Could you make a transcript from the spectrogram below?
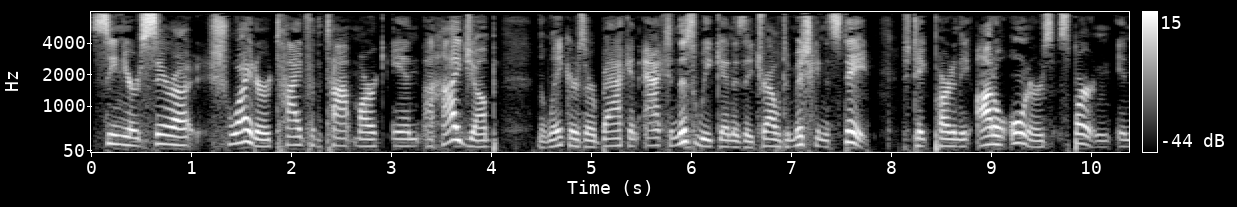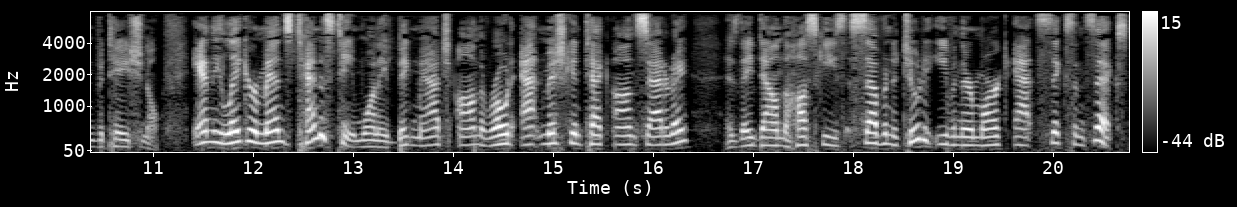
senior Sarah Schweider tied for the top mark in a high jump. The Lakers are back in action this weekend as they travel to Michigan State to take part in the Auto Owners Spartan Invitational. And the Laker men's tennis team won a big match on the road at Michigan Tech on Saturday as they down the Huskies 7 to 2 to even their mark at 6 and 6.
